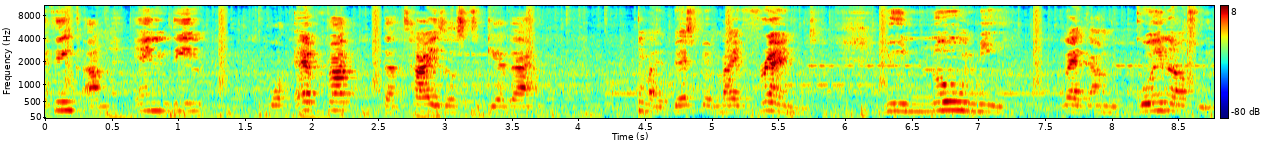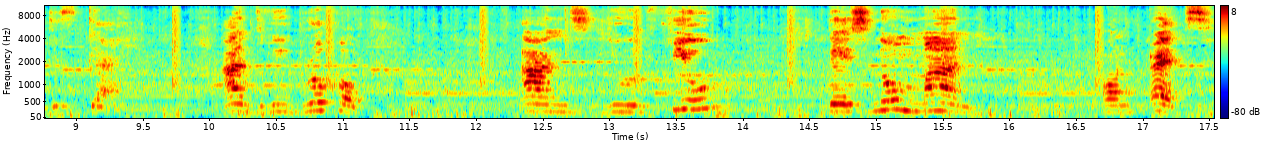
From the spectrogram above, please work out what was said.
I think I'm ending whatever that ties us together. My best friend, my friend, you know me, like I'm going out with this guy, and we broke up, and you feel there's no man on earth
